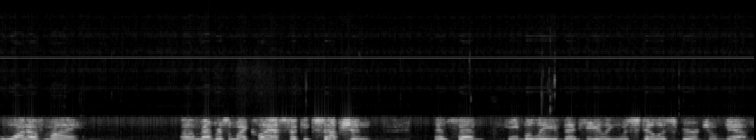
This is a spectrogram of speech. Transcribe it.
One of my uh, members of my class took exception and said he believed that healing was still a spiritual gift.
